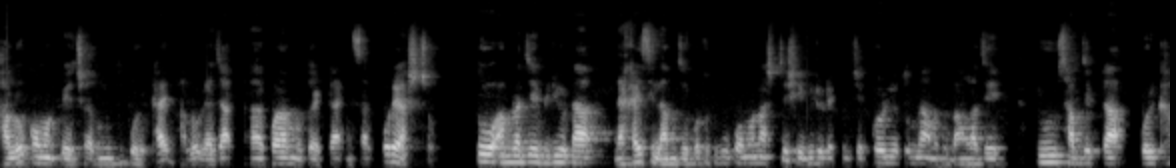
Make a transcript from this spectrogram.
ভালো কমন পেয়েছ এবং পরীক্ষায় ভালো রেজাল্ট করার মতো একটা অ্যান্সার করে আসছো। তো আমরা যে ভিডিওটা দেখাইছিলাম যে কতটুকু কমন আসছে, সেই ভিডিওটা একটু চেক করে নিও তোমরা। আমাদের বাংলা যে টু সাবজেক্টটা পরীক্ষা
